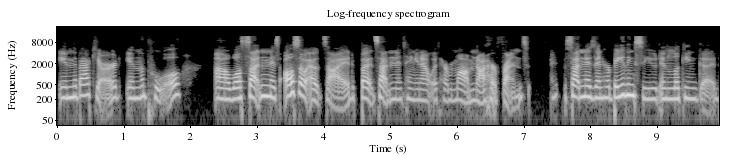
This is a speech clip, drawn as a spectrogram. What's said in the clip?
in the backyard in the pool. Uh, while Sutton is also outside, but Sutton is hanging out with her mom, not her friends. Sutton is in her bathing suit and looking good,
